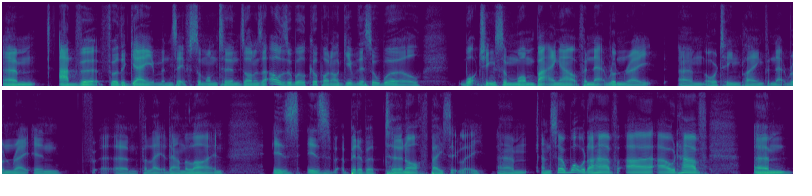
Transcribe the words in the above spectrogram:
um, advert for the game. And if someone turns on and says, "Oh, there's a World Cup on, I'll give this a whirl," watching someone batting out for net run rate um, or a team playing for net run rate in um, for later down the line is is a bit of a turn off, basically. Um, and so, what would I have? Uh, I would have. Um,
